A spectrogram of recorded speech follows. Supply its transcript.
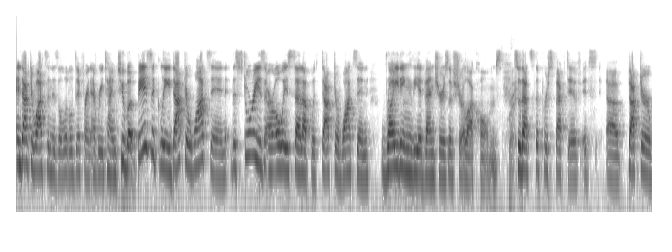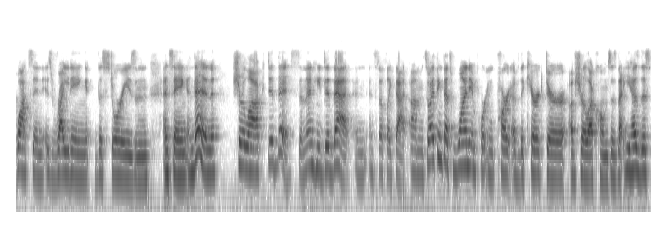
and Dr. Watson is a little different every time too. But basically, Dr. Watson, the stories are always set up with Dr. Watson writing the adventures of Sherlock Holmes. Right. So that's the perspective. It's uh, Dr. Watson is writing the stories and and saying, and then Sherlock did this, and then he did that, and, and stuff like that. Um, so I think that's one important part of the character of Sherlock Holmes is that he has this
